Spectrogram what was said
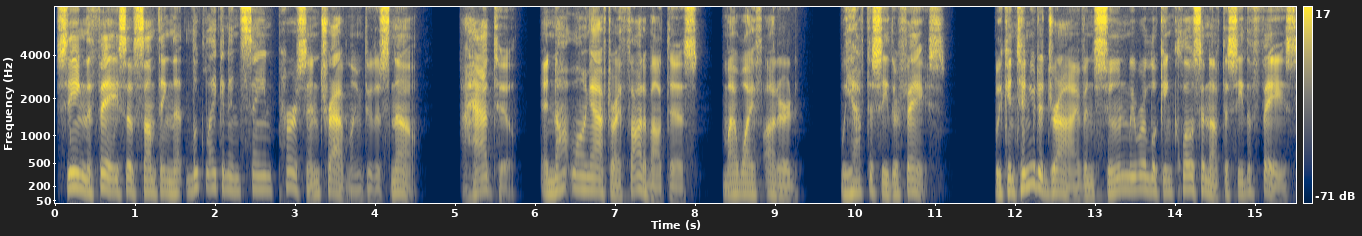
Seeing the face of something that looked like an insane person traveling through the snow. I had to. And not long after I thought about this, my wife uttered, We have to see their face. We continued to drive, and soon we were looking close enough to see the face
